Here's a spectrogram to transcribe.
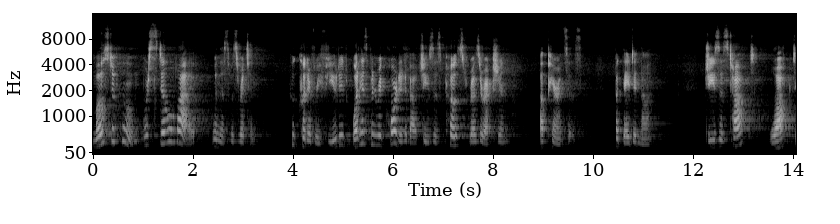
most of whom were still alive when this was written, who could have refuted what has been recorded about Jesus' post resurrection appearances. But they did not. Jesus talked, walked,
